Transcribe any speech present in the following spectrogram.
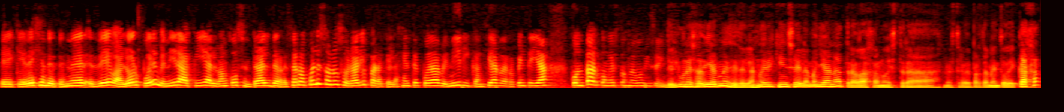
eh, que dejen de tener de valor, pueden venir aquí al Banco Central de Reserva. ¿Cuáles son los horarios para que la gente pueda venir y canjear de repente ya contar con estos nuevos diseños? De lunes a viernes, desde las 9 y 15 de la mañana, trabaja nuestra, nuestro departamento de caja.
